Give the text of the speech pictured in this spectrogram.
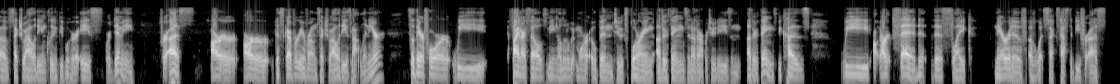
of sexuality including people who are ace or demi for us our our discovery of our own sexuality is not linear so therefore we find ourselves being a little bit more open to exploring other things and other opportunities and other things because we aren't fed this like narrative of what sex has to be for us.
